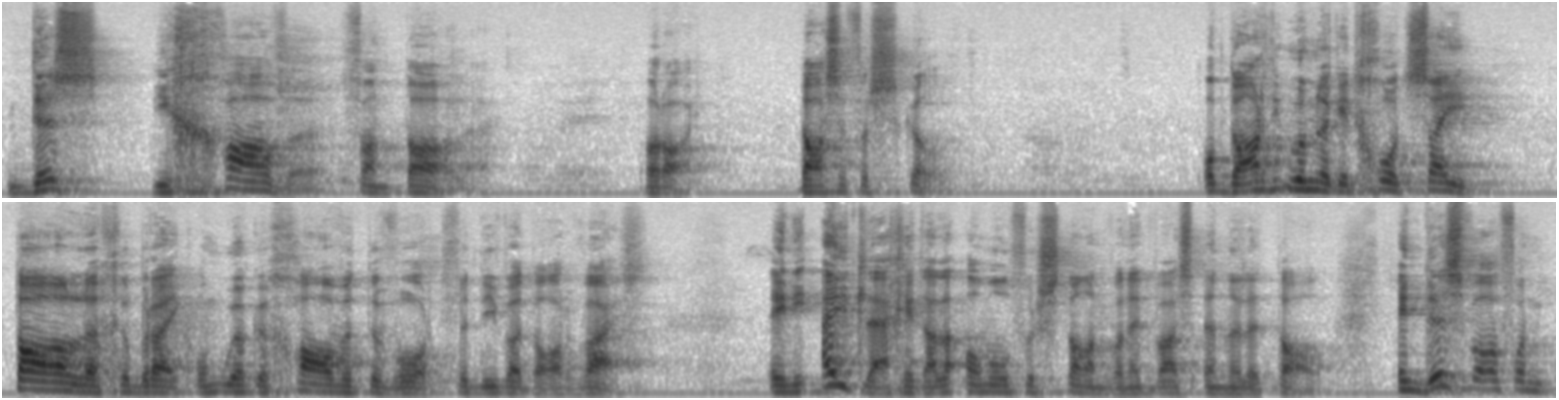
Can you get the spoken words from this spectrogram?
Dis die gawe van tale Alraai. Daar's 'n verskil. Op daardie oomblik het God sy tale gebruik om ook 'n gawe te word vir die wat daar was. En die uitleg het hulle almal verstaan want dit was in hulle taal. En dis waarvan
